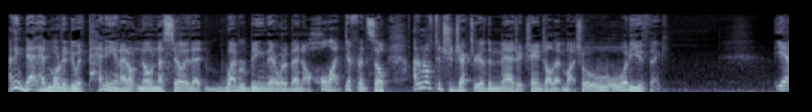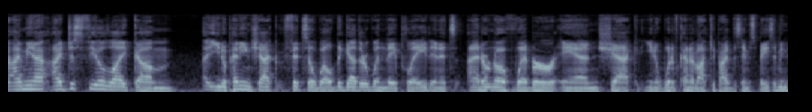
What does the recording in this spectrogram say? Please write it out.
I think that had more to do with Penny, and I don't know necessarily that Webber being there would have been a whole lot different. So I don't know if the trajectory of the Magic changed all that much. What do you think? Yeah, I mean, I, I just feel like, um, uh, you know, Penny and Shaq fit so well together when they played, and it's I don't know if Webber and Shaq, you know, would have kind of occupied the same space. I mean,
